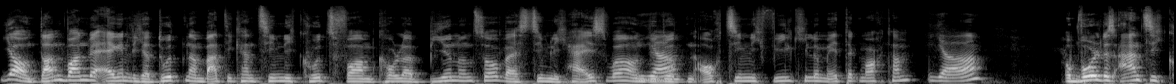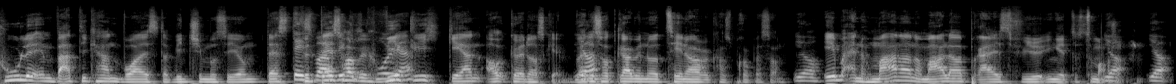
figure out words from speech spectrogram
ja, und dann waren wir eigentlich ja dort am Vatikan ziemlich kurz vorm Kollabieren und so, weil es ziemlich heiß war und Ja. wir dort auch ziemlich viel Kilometer gemacht haben. Ja, Obwohl das einzig Coole im Vatikan war das Da Vinci Museum. Das, Das für das habe ich cool, ja. wirklich gern au- Geld ausgegeben. Weil Ja. das hat, glaube ich, nur 10 Euro gekostet pro Person. ja, Eben ein humaner, normaler Preis für irgendetwas zum ja, Anschauen. ja.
